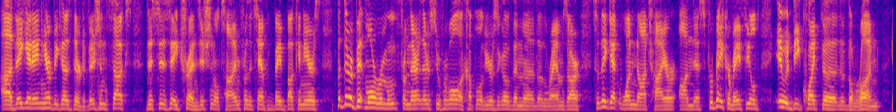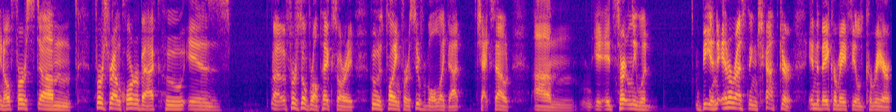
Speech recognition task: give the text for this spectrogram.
Uh, they get in here because their division sucks. This is a transitional time for the Tampa Bay Buccaneers, but they're a bit more removed from their, their Super Bowl a couple of years ago than the, the, Rams are. So they get one notch higher on this. For Baker Mayfield, it would be quite the, the, the run. You know, first um, first round quarterback who is uh, first overall pick, sorry, who is playing for a Super Bowl like that checks out. Um, it, it certainly would be an interesting chapter in the Baker Mayfield career,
